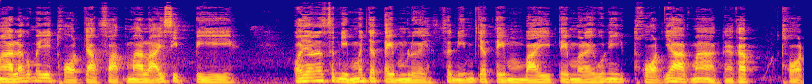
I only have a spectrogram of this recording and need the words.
มาแล้วก็ไม่ได้ถอดจากฝักมาหลายสิบปี เพราะฉะนั้นสนิมมันจะเต็มเลย สนิมจะเต็มใบเต็มอะไรพวกนี้ถอดยากมากนะครับ ถอด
